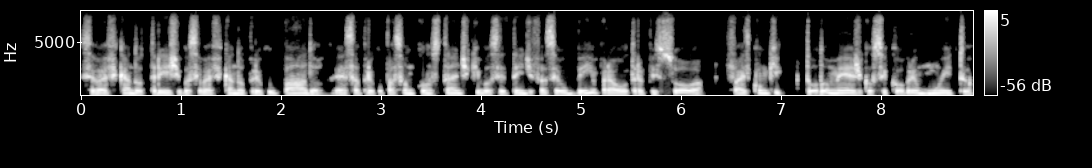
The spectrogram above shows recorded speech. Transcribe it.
Você vai ficando triste, você vai ficando preocupado. Essa preocupação constante que você tem de fazer o bem para outra pessoa faz com que todo médico se cobre muito.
